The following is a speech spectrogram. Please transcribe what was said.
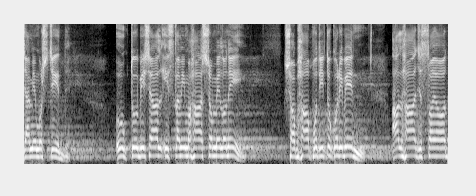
জামি মসজিদ। উক্ত বিশাল ইসলামী মহাসম্মেলনে সভাপতিত্ব করিবেন আলহাজ সৈয়দ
